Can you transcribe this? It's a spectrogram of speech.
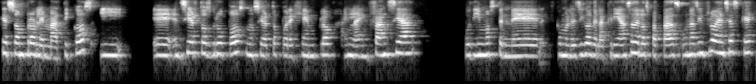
que son problemáticos y eh, en ciertos grupos, ¿no es cierto? Por ejemplo, en la infancia pudimos tener, como les digo, de la crianza de los papás, unas influencias que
